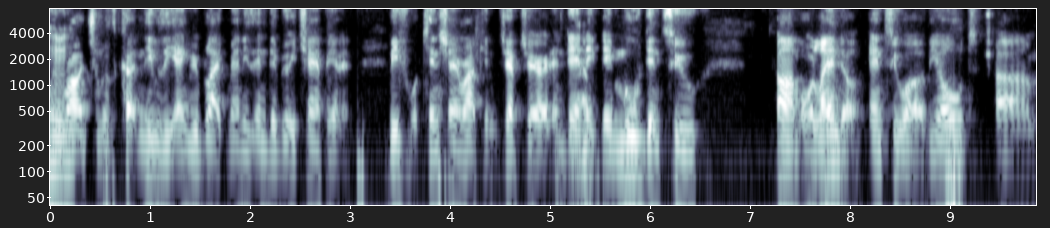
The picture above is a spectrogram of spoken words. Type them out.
when Mhm. Ron Chip was cutting. He was the angry black man. He's NWA champion and beef with Ken Shamrock and Jeff Jarrett, and then Yeah. they, they moved into um, Orlando into uh, the old um,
